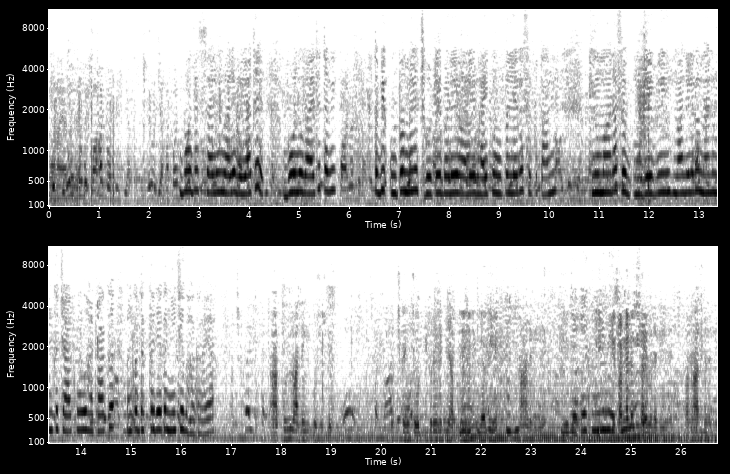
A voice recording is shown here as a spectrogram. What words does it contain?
कौन आया था? वो जो सैलून वाले भैया थे वो लोग आए थे तभी तभी ऊपर मैंने छोटे बड़े वाले भाई को ऊपर ले गए फिर पता नहीं क्यों मारा फिर मुझे भी मारने लगा मैंने उनका चाकू हटाकर उनको धक्का देकर नीचे भगाया आपको भी मारने की कोशिश की थी? कुछ कहीं चोट तो नहीं लगी आपको? लगी है। कहाँ लगी है? ये एक में लगी है? में लगी है और हाथ में लगी है।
